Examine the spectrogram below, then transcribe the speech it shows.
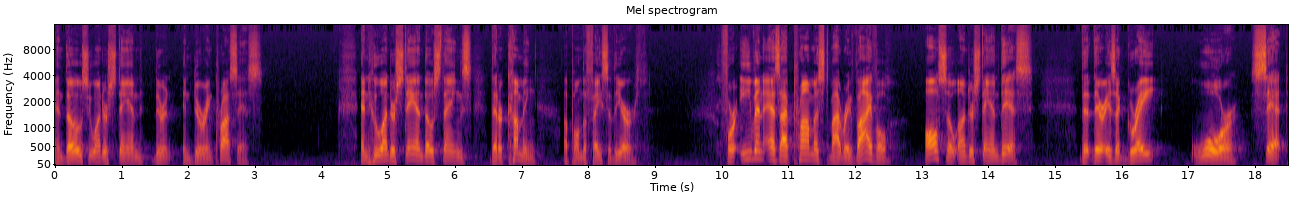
and those who understand their enduring process, and who understand those things that are coming upon the face of the earth. For even as I promised my revival, also understand this that there is a great war set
